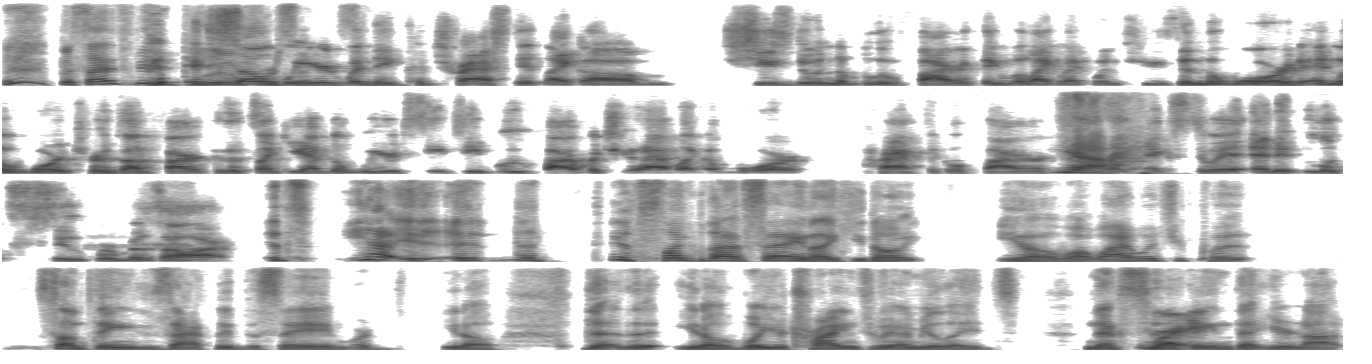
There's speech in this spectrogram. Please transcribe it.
Besides being blue, It's so weird when they contrast it, like um. She's doing the blue fire thing, but like like when she's in the ward and the ward turns on fire, because it's like you have the weird CG blue fire, but you have like a more practical fire Yeah. right next to it, and it looks super bizarre. it's yeah it, it, it's like that saying like you don't you know well, why would you put something exactly the same or you know the, the you know what you're trying to emulate next to Right. the thing that you're not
